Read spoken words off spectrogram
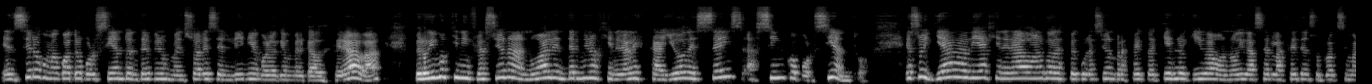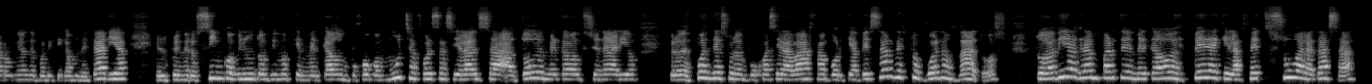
en 0,4% en términos mensuales en línea con lo que el mercado esperaba, pero vimos que la inflación anual en términos generales cayó de 6 a 5%. Eso ya había generado algo de especulación respecto a qué es lo que iba o no iba a hacer la FED en su próxima reunión de política monetaria. En los primeros cinco minutos vimos que el mercado empujó con mucha fuerza hacia el alza a todo el mercado accionario, pero después de eso lo empujó hacia la baja porque a pesar de estos buenos datos, todavía gran parte del mercado espera que la Fed suba la tasa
